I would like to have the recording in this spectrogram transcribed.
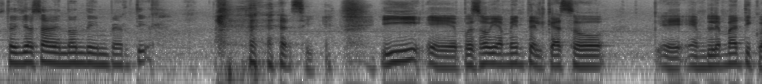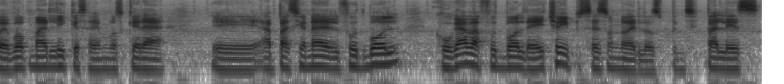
Ustedes ya saben dónde invertir. sí. Y eh, pues obviamente el caso eh, emblemático de Bob Marley, que sabemos que era eh, apasionado del fútbol, jugaba fútbol de hecho y pues es uno de los principales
